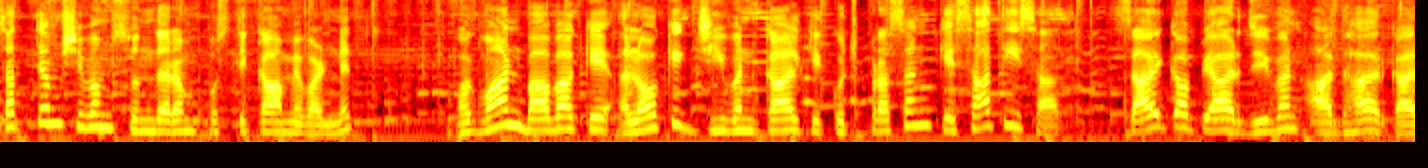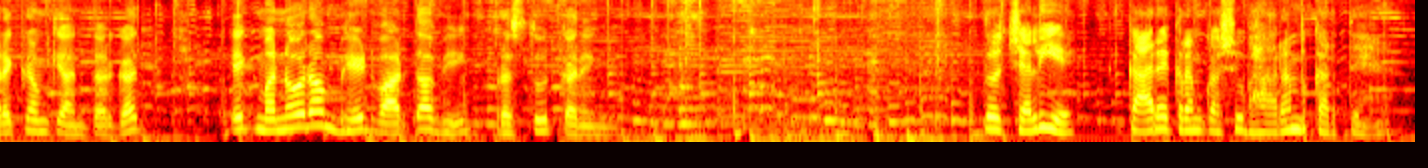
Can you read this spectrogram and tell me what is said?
सत्यम शिवम सुंदरम पुस्तिका में वर्णित भगवान बाबा के अलौकिक जीवन काल के कुछ प्रसंग के साथ ही साथ, साई का प्यार जीवन आधार कार्यक्रम के अंतर्गत एक मनोरम भेंट वार्ता भी प्रस्तुत करेंगे। तो चलिए, कार्यक्रम का शुभारंभ करते हैं।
